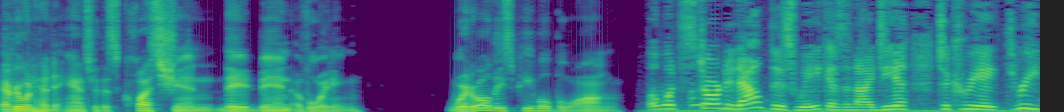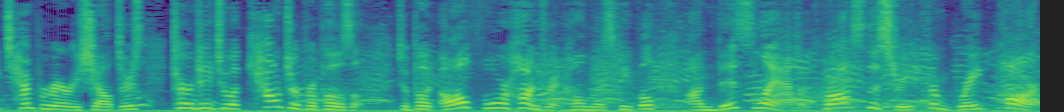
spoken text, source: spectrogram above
everyone had to answer this question they'd been avoiding Where do all these people belong? But what started out this week as an idea to create three temporary shelters turned into a counter proposal to put all 400 homeless people on this land across the street from Great Park.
